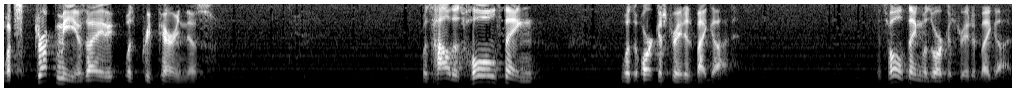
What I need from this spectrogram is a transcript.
What struck me as I was preparing this was how this whole thing was orchestrated by God. This whole thing was orchestrated by God.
